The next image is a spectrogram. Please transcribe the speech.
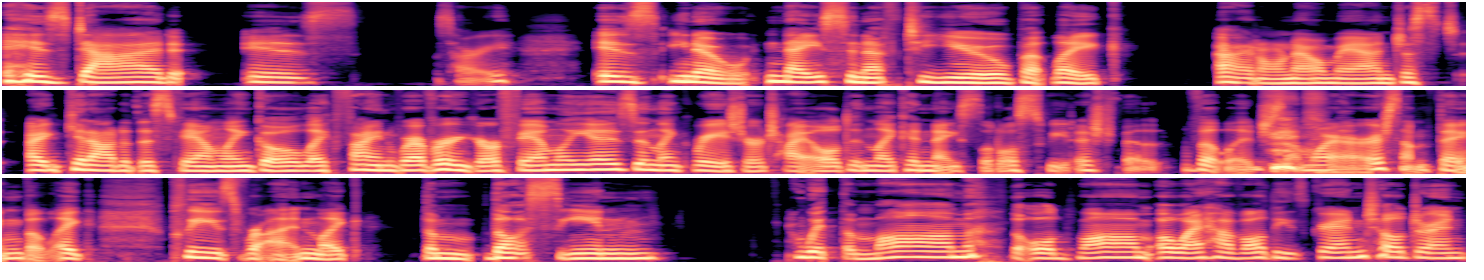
His dad is, sorry, is, you know, nice enough to you, but like, I don't know, man, just I get out of this family, go like find wherever your family is and like raise your child in like a nice little Swedish vi- village somewhere or something. But like, please run. Like the the scene with the mom, the old mom. Oh, I have all these grandchildren.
